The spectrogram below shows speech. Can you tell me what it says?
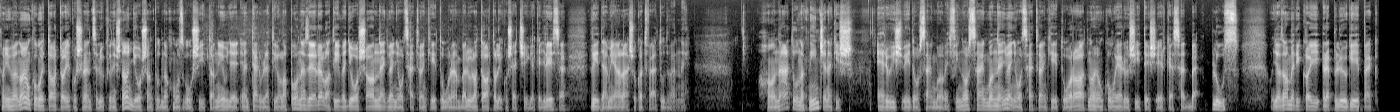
hogy mivel nagyon komoly tartalékos rendszerük van, és nagyon gyorsan tudnak mozgósítani, ugye ilyen területi alapon, ezért relatíve gyorsan 48-72 órán belül a tartalékos egységek egy része védelmi állásokat fel tud venni. Ha a NATO-nak nincsenek is erő is Svédországban vagy Finnországban 48-72 óra alatt nagyon komoly erősítés érkezhet be. Plusz, hogy az amerikai repülőgépek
